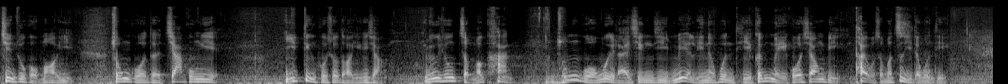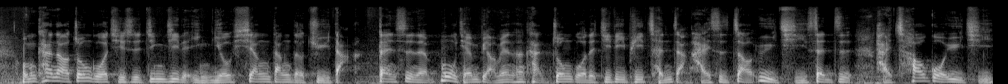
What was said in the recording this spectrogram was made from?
进出口贸易、中国的加工业一定会受到影响。刘兄怎么看中国未来经济面临的问题？跟美国相比，它有什么自己的问题？我们看到中国其实经济的隐忧相当的巨大，但是呢，目前表面上看，中国的 GDP 成长还是照预期，甚至还超过预期。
